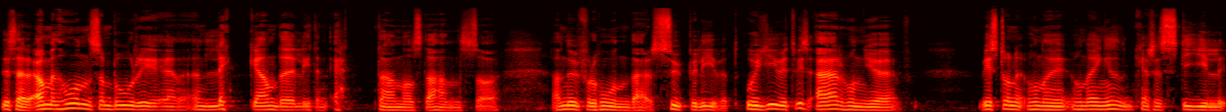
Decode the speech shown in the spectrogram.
Det är så här, ja men hon som bor i en, en läckande liten etta någonstans. Och, ja, nu får hon det här superlivet. Och givetvis är hon ju, visst hon, hon, är, hon har ingen kanske stil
